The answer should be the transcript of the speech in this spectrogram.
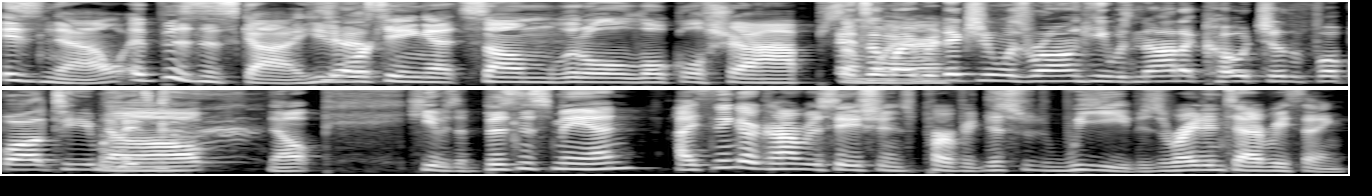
is now a business guy. He's Yes. working at some little local shop somewhere. And so my prediction was wrong. He was not a coach of the football team. No, no. He was a businessman. I think our conversation is perfect. This was weaves right into everything.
